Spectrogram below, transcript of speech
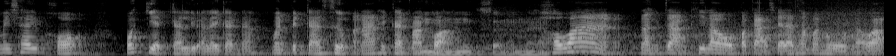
ไม่ใช่เพราะ ว่าเกลียดกันหรืออะไรกันนะ มันเป็นการเสริมอำนาจให้กันมากกว่าอืมเสริมอำนาจเพราะว่าหลังจากที่เราประกาศใช้รัฐธรรมนูญแล้วอะ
